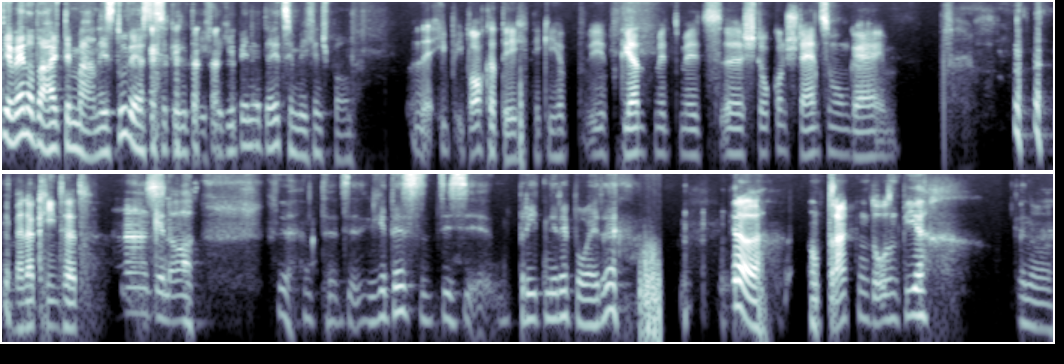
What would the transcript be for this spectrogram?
Ja, wenn er der alte Mann ist, du wärst so gegen Technik. Ich bin ja da ziemlich entspannt. Ich, ich brauche keine Technik. Ich habe hab gelernt, mit, mit äh, Stock und Stein zum Umgehen in meiner Kindheit. Ah, genau. Das, das Briten ihre Beute. Genau. Und tranken Dosen Bier. Genau.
